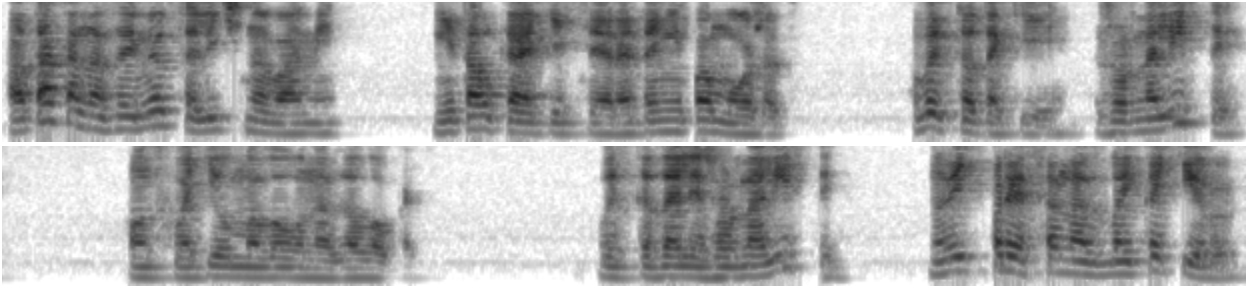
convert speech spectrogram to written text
А так она займется лично вами. Не толкайтесь, сэр, это не поможет. Вы кто такие? Журналисты?» Он схватил Мэлоуна за локоть. «Вы сказали журналисты? Но ведь пресса нас бойкотирует.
